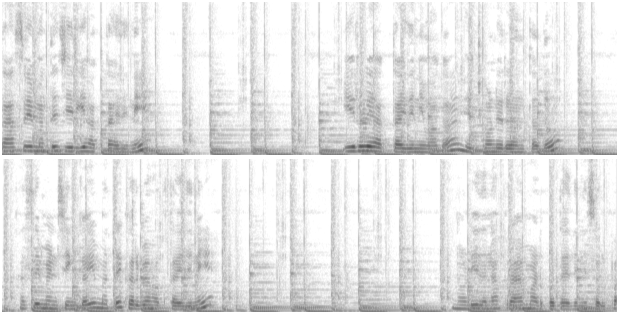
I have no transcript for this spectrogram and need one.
ಸಾಸಿವೆ ಮತ್ತು ಜೀರಿಗೆ ಹಾಕ್ತಾ ಇದ್ದೀನಿ. ಈರುಳ್ಳಿ ಹಾಕ್ತಾ ಇದ್ದೀನಿ ಇವಾಗ ಹೆಚ್ಕೊಂಡಿರೋವಂಥದ್ದು ಹಸಿಮೆಣಸಿನ್ಕಾಯಿ ಮತ್ತು ಕರಿಬೇವು ಹಾಕ್ತಾ ಇದ್ದೀನಿ. ನೋಡಿ, ಇದನ್ನು ಫ್ರೈ ಮಾಡ್ಕೊತಾ ಇದ್ದೀನಿ ಸ್ವಲ್ಪ.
